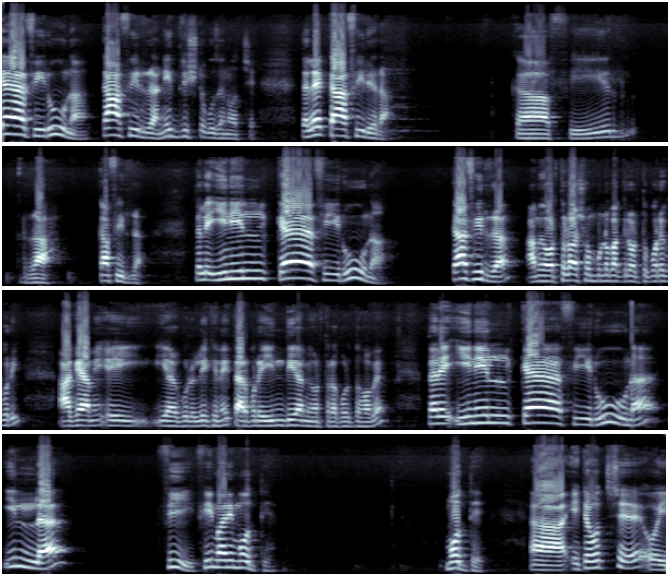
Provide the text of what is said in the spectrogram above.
কাফিরুনা কাফিররা নির্দিষ্ট বোঝানো হচ্ছে। তাহলে কাফিরেরা, কাফিররা কাফিররা। তাহলে ইনিল কাফিরুনা, কাফিররা, আমি অর্থটা সম্পূর্ণ বাক্যের অর্থ পরে করি। আগে আমি এই ইয়ারগুলো লিখে নিই, তারপরে ইন দিয়ে আমি অর্থটা করতে হবে। তাহলে ইনিল কাফিরুনা ইল্লা ফি ফি মানে মধ্যে মধ্যে। এটা হচ্ছে ওই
